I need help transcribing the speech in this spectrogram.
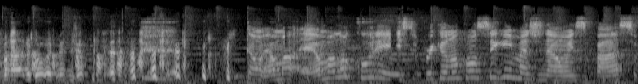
barulho de Então, é uma, é uma loucura isso, porque eu não consigo imaginar um espaço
